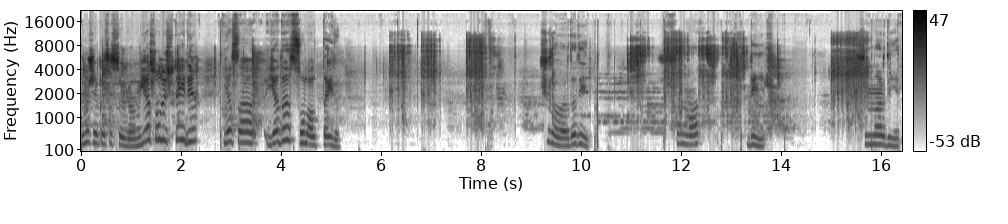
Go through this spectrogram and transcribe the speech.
Bunu şakasız söylüyorum. Ya sol üstteydi ya sağ ya da sol alttaydı. Şuralarda değil. Şunlar değil. Şunlar değil.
